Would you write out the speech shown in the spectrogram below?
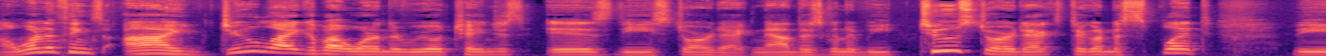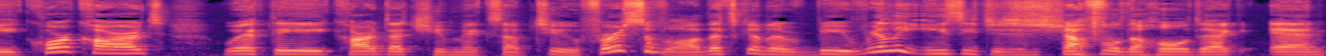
Uh, one of the things I do like about one of the rule changes is the store deck. Now there's going to be two store decks. They're going to split the core cards with the card that you mix up too. First of all, that's going to be really easy to just shuffle the whole deck and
